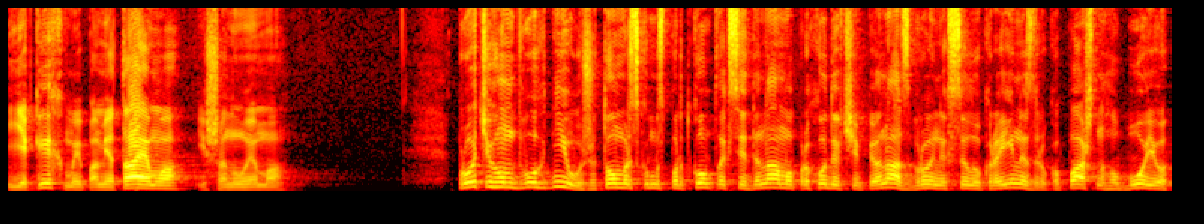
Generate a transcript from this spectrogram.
яких ми пам'ятаємо і шануємо. Протягом двох днів у Житомирському спорткомплексі Динамо проходив чемпіонат Збройних сил України з рукопашного бою.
